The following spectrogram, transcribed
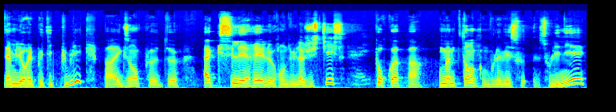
d'améliorer les politiques publiques, par exemple de accélérer le rendu de la justice, pourquoi pas? En même temps, comme vous l'avez souligné,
